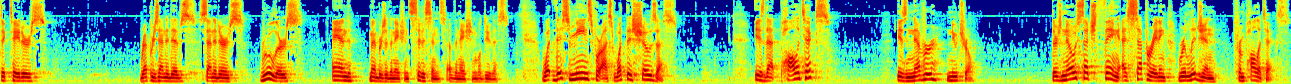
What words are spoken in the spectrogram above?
dictators, representatives, senators, rulers, and members of the nation, citizens of the nation will do this. What this means for us, what this shows us, is that politics is never neutral. There's no such thing as separating religion from politics.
